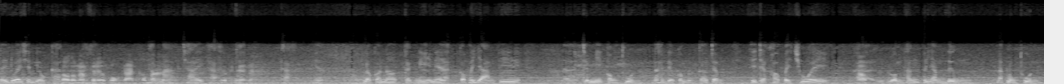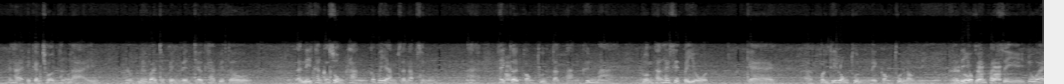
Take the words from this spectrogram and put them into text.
ได้ด้วยเช่นเดียวกัน เราต้องนำเสนอโครงการเข้ามาเข้ามาใช่ค่ะเพื่อพิจารณาค่ะเนี่ยแล้วก็นอกจากนี้เนี่ยก็พยายามที่เอ่อ จะมีกองทุนนะคะเดี๋ยวก็มันก็จะที่จะเข้าไปช่วยครับเอ่อรวมทั้งพยายามดึงนักลงทุนนะคะเอกชนทั้งหลายนะไม่ว่าจะเป็น venture capital อันนี้ทางกระทรวงคลังก็พยายามสนับสนุนนะคะให้เกิดกองทุนต่างๆขึ้นมา รวมทั้งให้สิทธิประโยชน์ แก่เอ่อคนที่ลงทุนในกองทุนเหล่านี้คือได้ยกเว้นนอกจากภาษีด้วย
